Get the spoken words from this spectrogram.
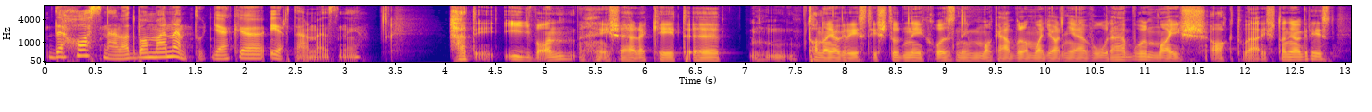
de használatban már nem tudják értelmezni. Hát így van, és erre két tananyagrészt is tudnék hozni magából a magyar nyelvórából, ma is aktuális tananyagrészt.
